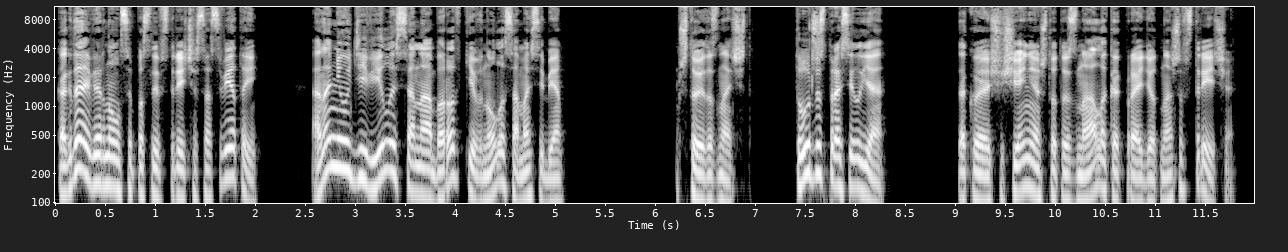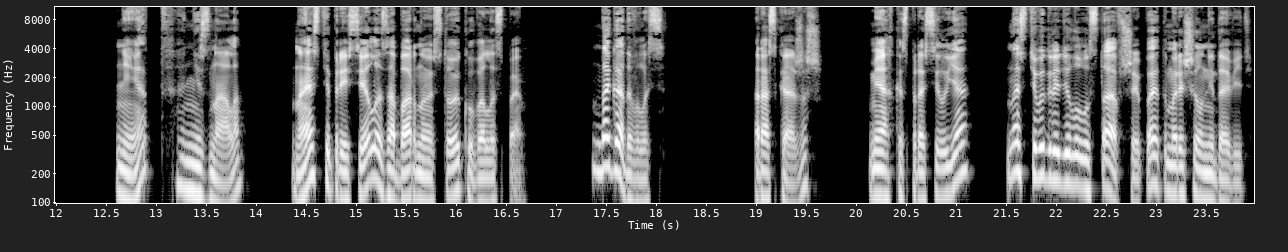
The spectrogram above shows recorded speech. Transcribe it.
Когда я вернулся после встречи со Светой, она не удивилась, а наоборот кивнула сама себе. «Что это значит?» Тут же спросил я. Такое ощущение, что ты знала, как пройдет наша встреча. Нет, не знала. Настя присела за барную стойку в ЛСП. Догадывалась. Расскажешь? Мягко спросил я. Настя выглядела уставшей, поэтому решил не давить.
